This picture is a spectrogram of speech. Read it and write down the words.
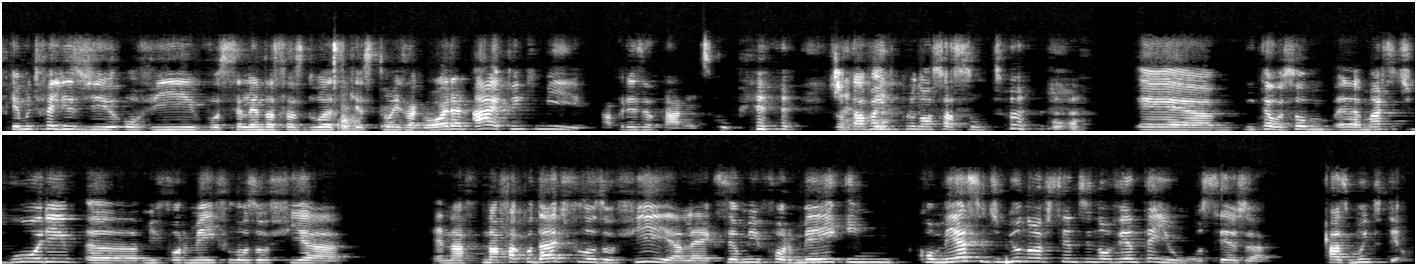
fiquei muito feliz de ouvir você lendo essas duas questões agora. Ah, eu tenho que me apresentar, né? Desculpe. Já estava indo para o nosso assunto. É, então, eu sou é, Márcia Tiburi, uh, me formei em filosofia. É, na, na faculdade de filosofia, Alex, eu me formei em começo de 1991, ou seja, faz muito tempo.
